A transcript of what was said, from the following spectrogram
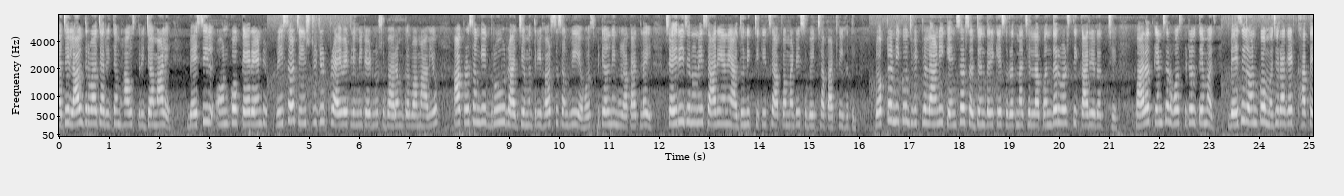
આજે લાલ દરવાજા રિધમ હાઉસ ત્રીજા માળે basil onco care and research institute private લિમિટેડનો શુભારંભ કરવામાં આવ્યો. આ પ્રસંગે ગૃહ રાજ્યમંત્રી હર્ષ સંઘવીએ હોસ્પિટલની મુલાકાત લઈ શહેરીજનોને સારી અને આધુનિક ચિકિત્સા આપવા માટે શુભેચ્છા પાઠવી હતી. Doctor Nikunj Vithlani cancer surgeon તરીકે સુરતમાં છેલ્લા પંદર વર્ષથી કાર્યરત છે. ભારત કેન્સર હોસ્પિટલ તેમજ બેઝિલ ઓન્કો મજુરા ગેટ ખાતે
